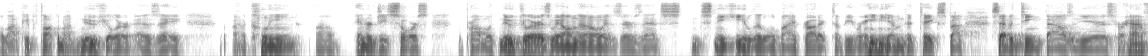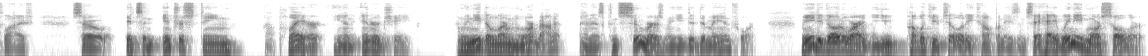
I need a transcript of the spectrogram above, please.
a lot of people talk about nuclear as a uh, clean Uh, energy source. The problem with nuclear, as we all know, is there's that sneaky little byproduct of uranium that takes about 17,000 years for half-life. So it's an interesting uh, player in energy, and we need to learn more about it. And as consumers, we need to demand for it. We need to go to our public utility companies and say, "Hey, we need more solar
